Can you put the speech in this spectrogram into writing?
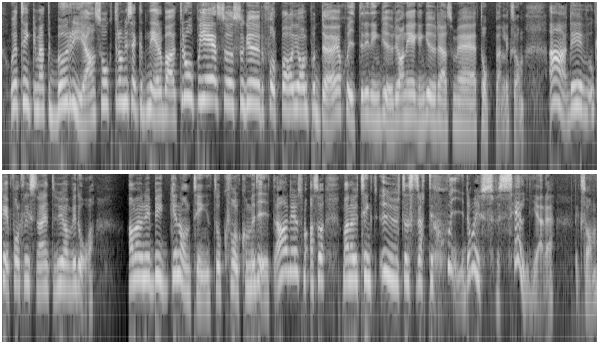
Och jag tänker mig att i början så åkte de ju säkert ner och bara tro på Jesus och Gud. Folk bara, jag håller på att dö, jag skiter i din Gud, jag har en egen Gud här som är toppen. Liksom. Ah, det är okej, okay, folk lyssnar inte, hur gör vi då? Ja, men ni bygger någonting så folk kommer dit. Ja, det är som, alltså, man har ju tänkt ut en strategi. De är ju försäljare. Liksom.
